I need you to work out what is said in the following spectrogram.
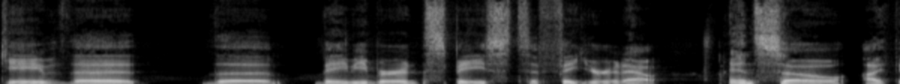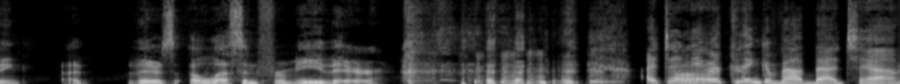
gave the the baby bird space to figure it out. And so I think I, uh, there's a lesson for me there. I didn't uh, even think about that, Tim.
